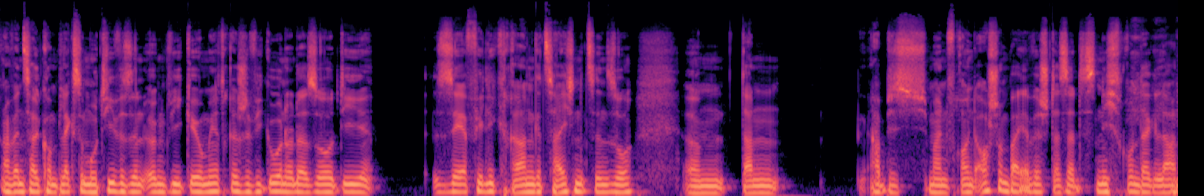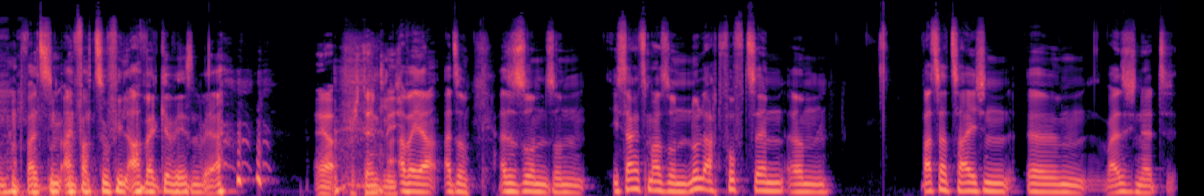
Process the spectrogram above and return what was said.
wenn es halt komplexe Motive sind, irgendwie geometrische Figuren oder so, die sehr filigran gezeichnet sind, so, ähm, dann habe ich meinen Freund auch schon bei erwischt, dass er das nicht runtergeladen hat, weil es ihm einfach zu viel Arbeit gewesen wäre. ja, verständlich. Aber ja, also, also so ein, so ein, ich sag jetzt mal so ein 0815 ähm, Wasserzeichen, ähm, weiß ich nicht.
